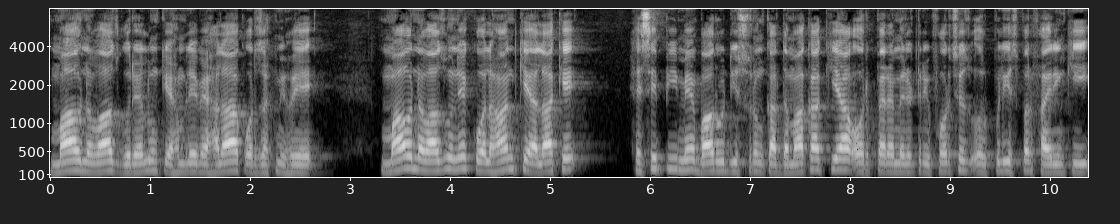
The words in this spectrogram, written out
ماؤ نواز گریلوں کے حملے میں ہلاک اور زخمی ہوئے۔ ماؤ نوازوں نے کولہان کے علاقے ہیسیپی میں بارودی سرنگ کا دھماکہ کیا اور پیراملٹری فورسز اور پولیس پر فائرنگ کی۔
